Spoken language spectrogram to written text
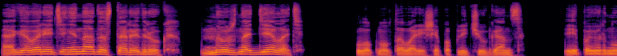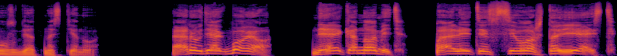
«А говорите, не надо, старый друг. Нужно делать», — хлопнул товарища по плечу Ганс и повернул взгляд на стену. «Орудия к бою! Не экономить! Палите всего, что есть!»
